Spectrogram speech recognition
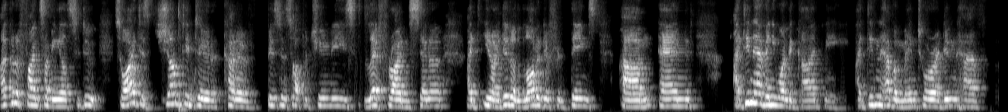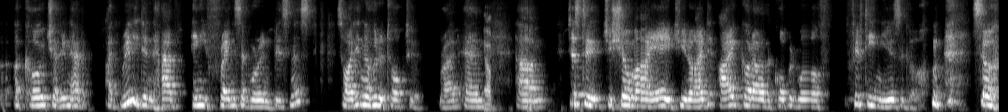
i'm going to find something else to do so i just jumped into kind of business opportunities left right and center i you know i did a lot of different things um, and i didn't have anyone to guide me i didn't have a mentor i didn't have a coach i didn't have i really didn't have any friends that were in business so i didn't know who to talk to right and yep. um, just to, to show my age, you know, I, I got out of the corporate world 15 years ago. so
